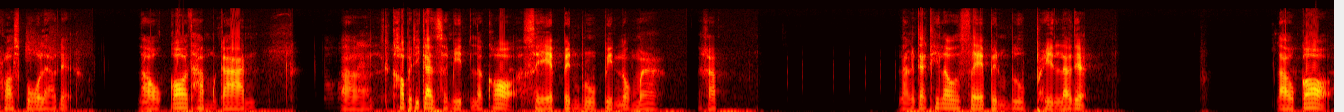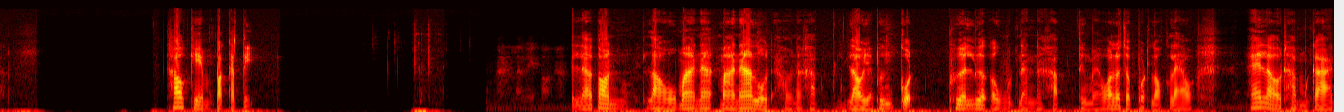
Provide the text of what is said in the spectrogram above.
crossbow แล้วเนี่ย เราก็ทำการอ่าเข้าไปที่การสมิธแล้วก็เซฟเป็นบลูพิ n t ออกมานะครับ หลังจากที่เราเซฟเป็นบลูพิ n t แล้วเนี่ย เราก็เข้าเกมปกติ แล้วตอนเรามาหน้ามาหน้าโหลดเอานะครับ เราอย่าเพิ่งกดเพื่อเลือกอาวุธนั้นนะครับ ถึงแม้ว่าเราจะปลดล็อกแล้ว ให้เราทำการ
